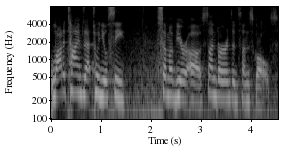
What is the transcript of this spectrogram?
A lot of times that's when you'll see some of your uh, sunburns and sun scalds.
